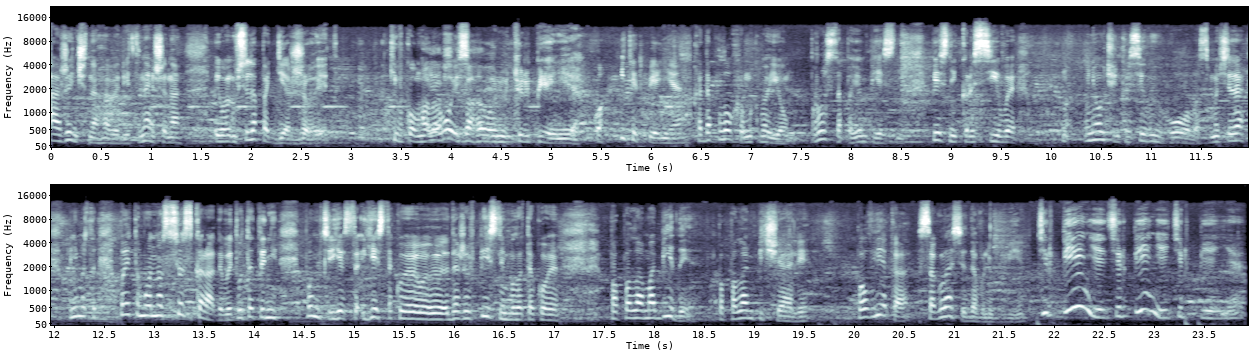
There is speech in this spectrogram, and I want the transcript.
а женщина говорит, знаешь, она и он всегда поддерживает. Кивком Я головой. всегда говорю терпение. О, и терпение. Когда плохо, мы поем. Просто поем песни. Песни красивые. Ну, У него очень красивый голос. Мы всегда, понимаете, поэтому у нас все скрадывает. Вот это не... Помните, есть, есть такое, э, даже в песне было такое, пополам обиды, пополам печали. Полвека согласия да в любви. Терпение, терпение, терпение.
